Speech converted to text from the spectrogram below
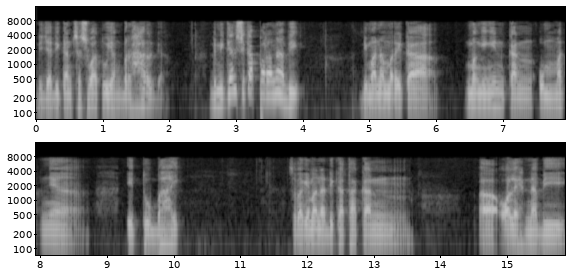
dijadikan sesuatu yang berharga. Demikian sikap para nabi di mana mereka menginginkan umatnya itu baik sebagaimana dikatakan uh, oleh Nabi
